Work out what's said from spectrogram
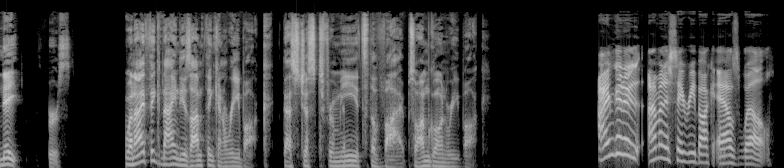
Nate first. When I think 90s, I'm thinking Reebok. That's just for me, it's the vibe. So I'm going Reebok. I'm gonna I'm gonna say Reebok as well.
